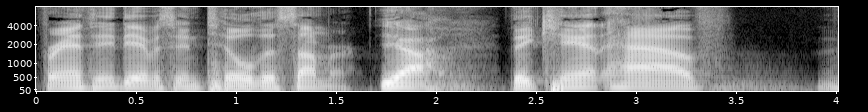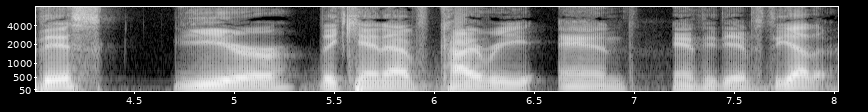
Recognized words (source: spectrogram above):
for Anthony Davis until this summer. Yeah. They can't have this year, they can't have Kyrie and Anthony Davis together.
